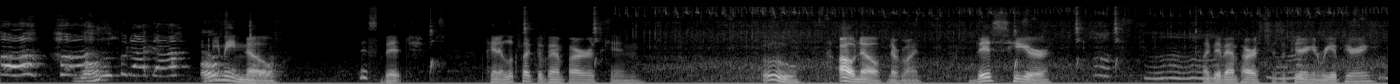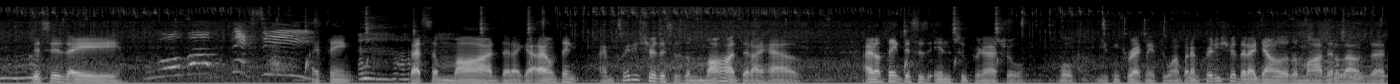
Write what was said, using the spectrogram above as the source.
oh, oh What do you mean no? This bitch. Okay, it looks like the vampires can... Ooh. Oh, no. Never mind. This here, like the vampires disappearing and reappearing, this is a... I think that's a mod that I got. I don't think... I'm pretty sure this is a mod that I have. I don't think this is in Supernatural. Well, you can correct me if you want, but I'm pretty sure that I downloaded a mod that allows that.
